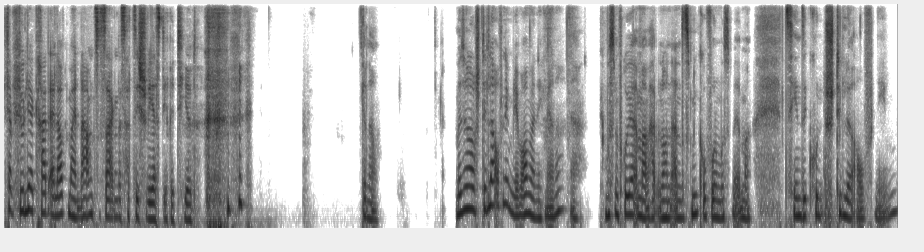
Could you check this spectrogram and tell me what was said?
ich habe Julia gerade erlaubt, meinen Namen zu sagen. Das hat sie schwerst irritiert. Genau. Müssen wir noch Stille aufnehmen? Den brauchen wir nicht mehr, ne? Ja. Wir mussten früher immer, hatten noch ein anderes Mikrofon, mussten wir immer zehn Sekunden Stille aufnehmen,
